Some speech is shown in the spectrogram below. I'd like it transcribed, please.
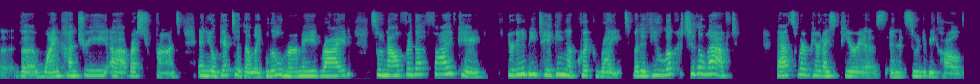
uh, the wine country uh, restaurant and you'll get to the like little mermaid ride so now for the 5k you're going to be taking a quick right. But if you look to the left, that's where Paradise Pier is, and it's soon to be called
